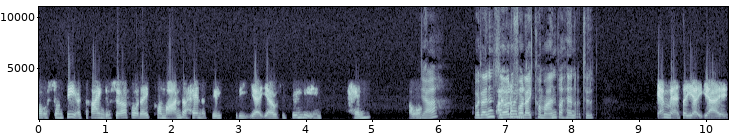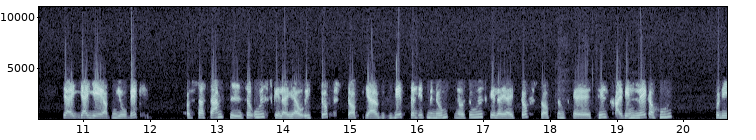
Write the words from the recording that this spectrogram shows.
at sondere terrænet og sørge for, at der ikke kommer andre hanner til. Fordi jeg, jeg er jo selvfølgelig en han. ja. Hvordan sørger du for, at der ikke kommer andre hanner til? Jamen altså, jeg, jeg, jeg, jeg jager dem jo væk. Og så samtidig, så udskiller jeg jo et duftstof. Jeg vifter lidt med numsen, og så udskiller jeg et duftstof, som skal tiltrække en lækker hund. Fordi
